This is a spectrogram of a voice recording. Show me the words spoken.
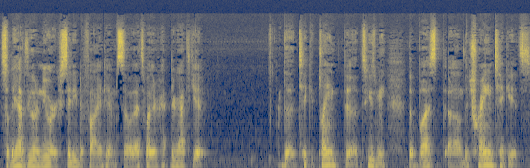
so they have to go to New York City to find him. So that's why they're they're gonna have to get the ticket plane the excuse me the bus um, the train tickets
